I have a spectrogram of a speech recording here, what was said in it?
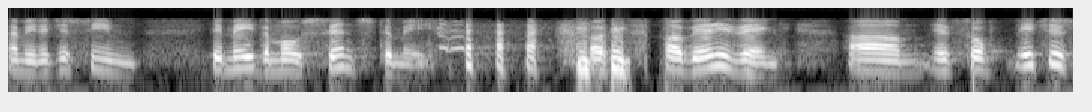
I mean, it just seemed it made the most sense to me of, of anything. Um, it's so it's just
